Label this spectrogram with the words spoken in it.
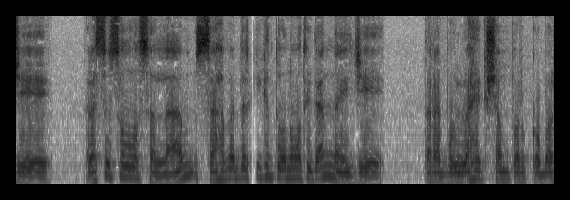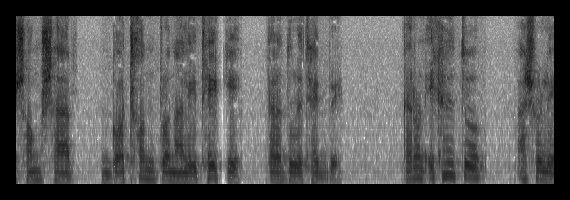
যে রাসুল সাল্লাহ সাল্লাম সাহাবাদেরকে কিন্তু অনুমতি দেন নাই যে তারা বৈবাহিক সম্পর্ক বা সংসার গঠন প্রণালী থেকে তারা দূরে থাকবে। কারণ এখানে তো আসলে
